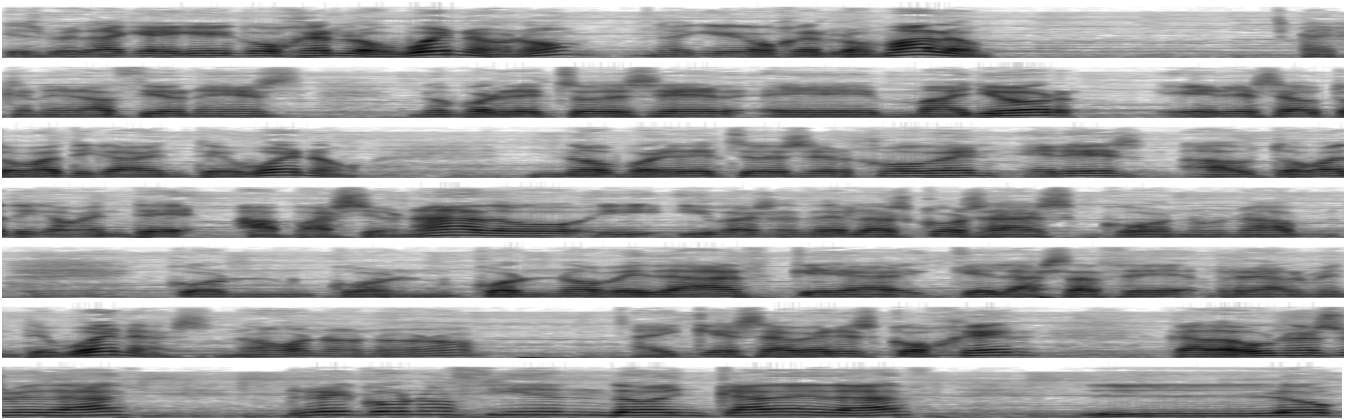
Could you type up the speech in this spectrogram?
Es verdad que hay que coger lo bueno, ¿no? No hay que coger lo malo en generaciones, no por el hecho de ser eh, mayor, eres automáticamente bueno. No por el hecho de ser joven, eres automáticamente apasionado y, vas a hacer las cosas con una con, con, novedad que, que, las hace realmente buenas. No, no, no, no. Hay que saber escoger cada uno a su edad, reconociendo en cada edad lo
